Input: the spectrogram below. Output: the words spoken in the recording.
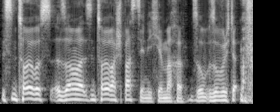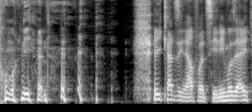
ist ein teures, sagen wir mal, ist ein teurer Spaß, den ich hier mache. So, so würde ich das mal formulieren. ich kann es nicht nachvollziehen. Ich muss ehrlich,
